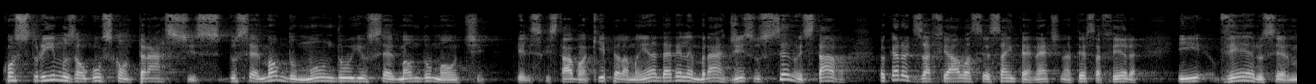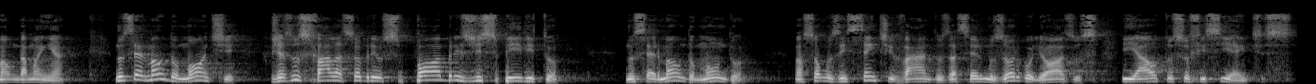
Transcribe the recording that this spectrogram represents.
construímos alguns contrastes do sermão do mundo e o sermão do monte. Aqueles que estavam aqui pela manhã devem lembrar disso. Se você não estava, eu quero desafiá-lo a acessar a internet na terça-feira e ver o sermão da manhã. No sermão do monte, Jesus fala sobre os pobres de espírito. No sermão do mundo, nós somos incentivados a sermos orgulhosos e autossuficientes.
